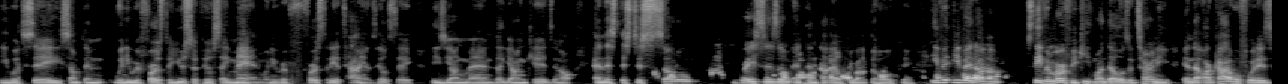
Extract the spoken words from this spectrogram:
he would say something when he refers to Yusuf, he'll say man. When he refers to the Italians, he'll say these young men, the young kids, and all. And it's it's just subtle racism and denial throughout the whole thing. Even even um, Stephen Murphy, Keith Mondello's attorney, in the archival footage,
